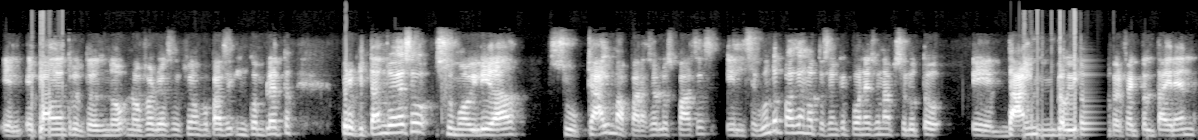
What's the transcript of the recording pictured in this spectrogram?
el, el plan dentro, entonces no, no fue recepción, fue pase incompleto. Pero quitando eso, su movilidad, su calma para hacer los pases, el segundo pase de anotación que pone es un absoluto eh, dime, un globito perfecto el tight end.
